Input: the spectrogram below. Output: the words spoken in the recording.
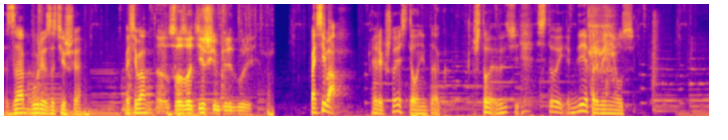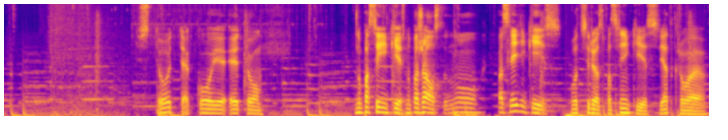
За бурю затишье. Спасибо. Со затишьем перед бурей. Спасибо. Эрик, что я сделал не так? Что? Стой, где я провинился? Что такое это? Ну, последний кейс, ну, пожалуйста, ну, последний кейс. Вот, серьезно, последний кейс, я открываю.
